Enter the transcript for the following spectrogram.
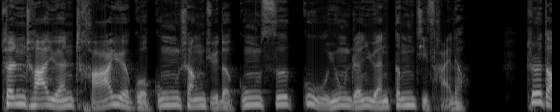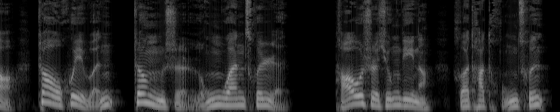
侦查员查阅过工商局的公司雇佣人员登记材料，知道赵慧文正是龙湾村人，陶氏兄弟呢和他同村。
